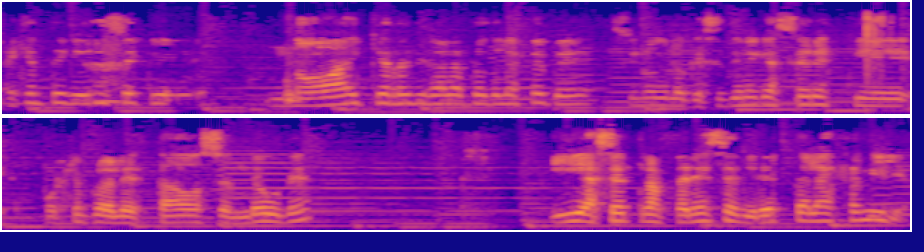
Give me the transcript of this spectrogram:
hay gente que dice que no hay que retirar la plata del FP, sino que lo que se tiene que hacer es que, por ejemplo, el Estado se endeude y hacer transferencias directas a la familia.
